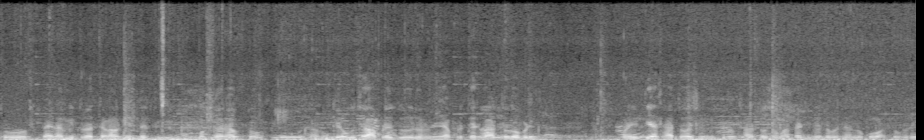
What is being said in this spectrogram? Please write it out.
તો પહેલા મિત્રો તળાવની અંદરથી મગર આવતો. પોતાનું કેવું છે, આપણે જોયેલો નથી આપણે ત્યારે વાતો તો પડી પણ ઇતિહાસ સાચો હશે મિત્રો, સાચો છે માતાજીનો, તો બધા લોકો વાતો કરે.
